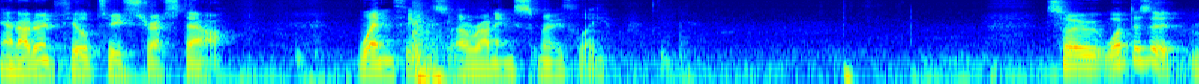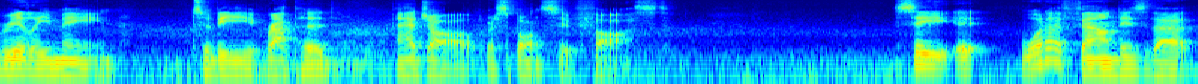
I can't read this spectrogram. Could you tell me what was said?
and I don't feel too stressed out when things are running smoothly. So, what does it really mean to be rapid, agile, responsive, fast? See, it, what I've found is that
